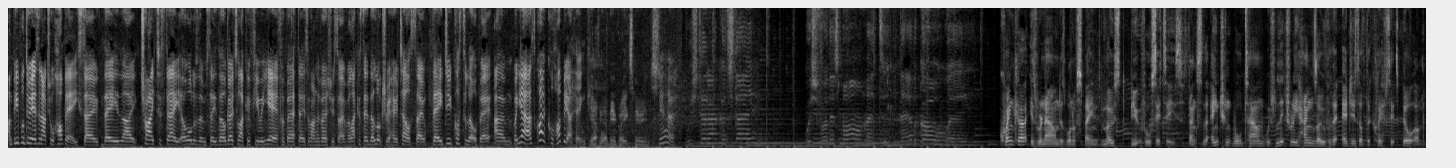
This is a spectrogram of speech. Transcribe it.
and people do it as an actual hobby so they like try to stay at all of them so they'll go to like a few a year for birthdays or anniversaries or whatever like I say they're luxury hotels so they do cost a little bit um, but yeah it's quite a cool hobby I think Yeah, I think that'd be a great experience. yeah Wish that I could stay. Wish for this moment to never go away. Cuenca is renowned as one of Spain's most beautiful cities, thanks to the ancient walled town which literally hangs over the edges of the cliffs it's built on.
